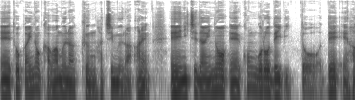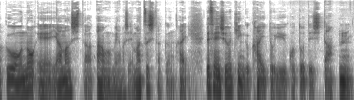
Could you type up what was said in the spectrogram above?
えー、東海の河村くん、八村アレン。えー、日大の、えー、コンゴロデイビッド。トで、えー、白鸚の、えー、山下、あ、山下、松下くん。はい。で、選手のキングカイということでした。うん。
